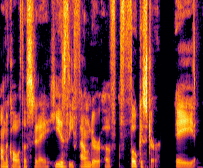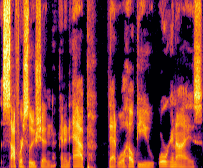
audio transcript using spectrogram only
on the call with us today. He is the founder of Focuster, a software solution and an app that will help you organize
